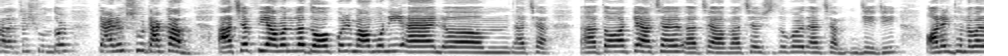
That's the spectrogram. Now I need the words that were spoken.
কালারটা সুন্দর, তেরোশো টাকা। আচ্ছা ফি আমানুল্লাহ দোয়া করি মামনি অ্যান্ড আচ্ছা তোমাকে আচ্ছা আচ্ছা আচ্ছা সুস্থ করে আচ্ছা জি জি। অনেক ধন্যবাদ,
